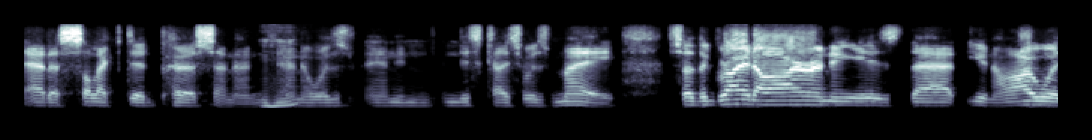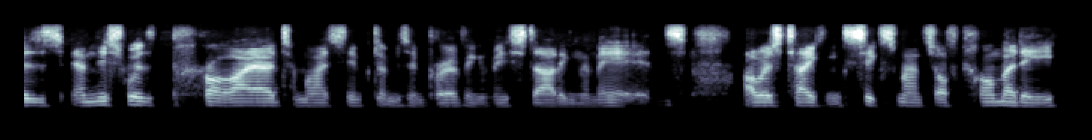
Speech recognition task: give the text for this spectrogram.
at a selected person, and, Mhm. and it was, and in, in this case, it was me. So the great irony is that you know I was, and this was prior to my symptoms improving and me starting the meds. I was taking six months off comedy.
